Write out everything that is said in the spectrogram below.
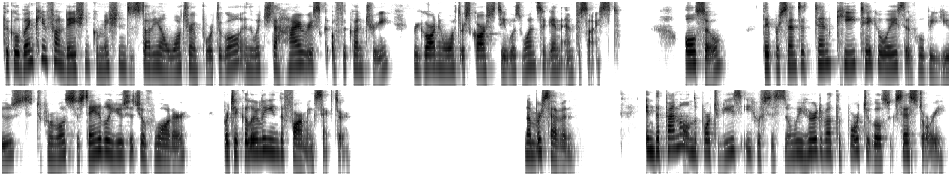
The Gulbenkian Foundation commissioned a study on water in Portugal in which the high risk of the country regarding water scarcity was once again emphasized. Also, they presented 10 key takeaways that will be used to promote sustainable usage of water, particularly in the farming sector. Number 7. In the panel on the Portuguese ecosystem, we heard about the Portugal success story,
